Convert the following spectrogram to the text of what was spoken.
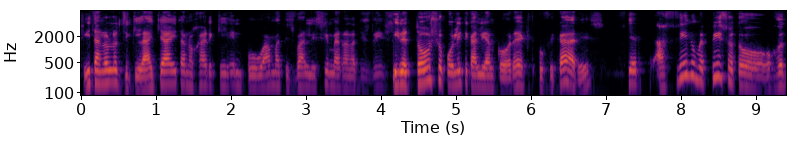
ήταν όλο τζικλάκια, ήταν ο Χάρη Κλίν που άμα τις βάλεις σήμερα να τις δεις είναι τόσο politically incorrect που φυκάρεις και αφήνουμε πίσω το 89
